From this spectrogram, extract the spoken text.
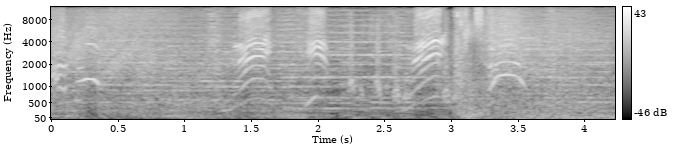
가동! 하늘의 힘! 하늘의 차!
